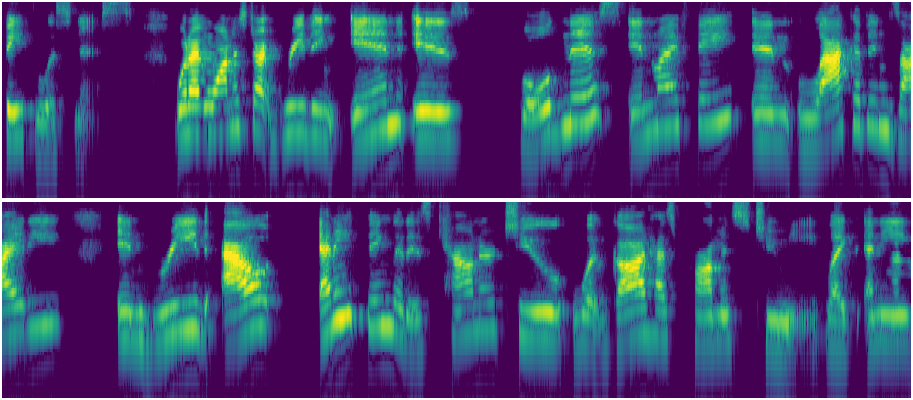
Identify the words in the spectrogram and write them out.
faithlessness. What I want to start breathing in is boldness in my faith and lack of anxiety, and breathe out anything that is counter to what God has promised to me, like any,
